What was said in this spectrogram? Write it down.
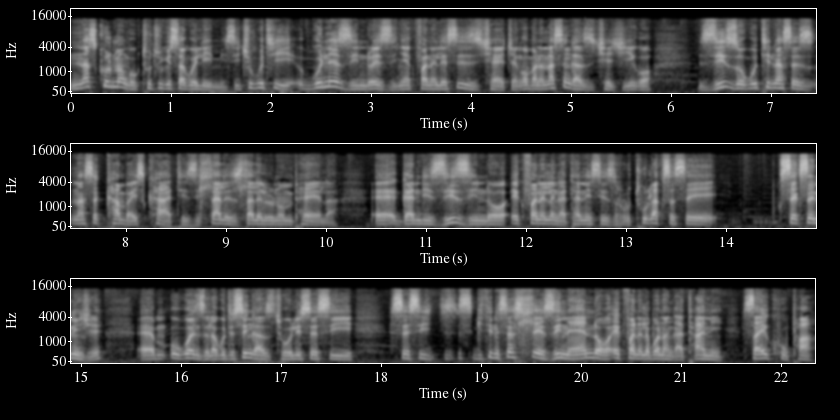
Nasikhuluma ngokuthuthukisa kwelimi sitsho ukuthi kunezinto ezinye kufanele sizitsheje ngoba nasingazitshejiko zizokuthi nase nasekuhamba isikhathi zihlale zihlalele unomphela eh kanti zizinto ekufanele ngathani siziruthula kusekuseni nje. Um ukwenzela ukuthi singazitholi sesi sesi ngithini sesihlezi nento ekufanele bona ngathani sayikhupha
